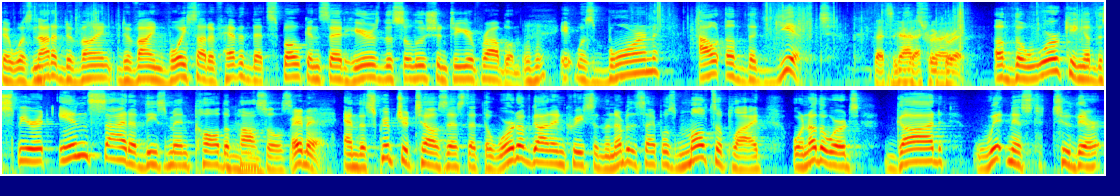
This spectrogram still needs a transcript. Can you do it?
There was not a divine divine voice out of heaven that spoke and said, "Here's the solution to your problem." Mm-hmm. It was born out of the gift That's That's exactly right. correct. Of the working of the Spirit inside of these men called mm-hmm. apostles. Amen. And the scripture tells us that the word of God increased and the number of disciples multiplied, or in other words, God witnessed to their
